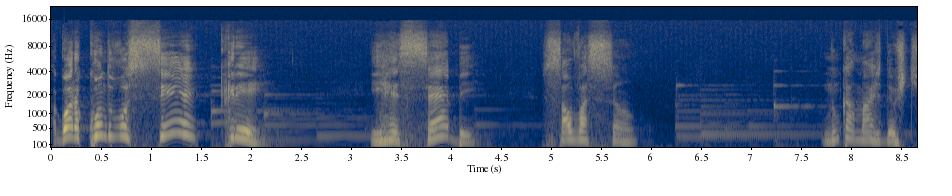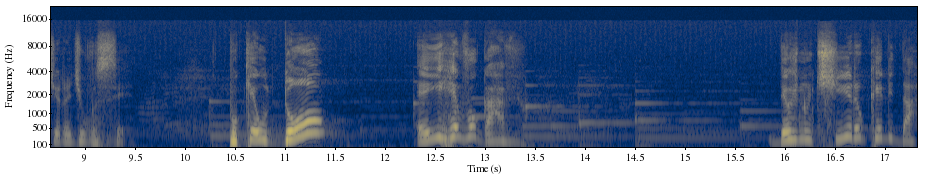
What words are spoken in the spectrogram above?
Agora, quando você crê e recebe salvação, nunca mais Deus tira de você. Porque o dom é irrevogável. Deus não tira o que ele dá.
